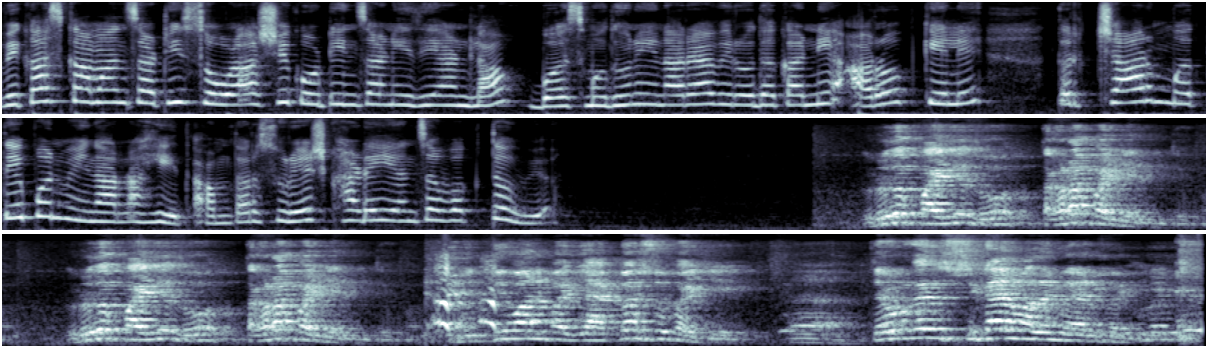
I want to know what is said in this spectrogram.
विकास कामांसाठी सोळाशे कोटींचा निधी आणला. बसमधून येणाऱ्या विरोधकांनी आरोप केले तर चार मते पण मिळणार नाहीत आमदार सुरेश खाडे यांचं वक्तव्य. विरोधक पाहिजेच हो तगडा पाहिजे विरोधक पाहिजेच हो तगडा पाहिजे बुद्धिवान पाहिजे अभ्यासू पाहिजे. तेवढं काही शिकायला मला मिळालं पाहिजे.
